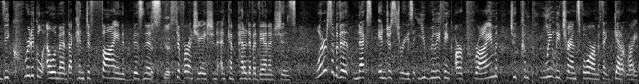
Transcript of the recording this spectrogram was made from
the critical element that can define business Yes, yes. differentiation and competitive advantages. What are some of the next industries that you really think are prime to completely transform if they get it right?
